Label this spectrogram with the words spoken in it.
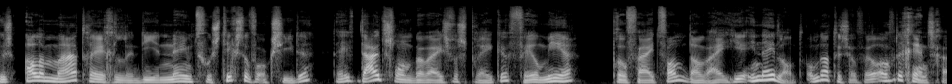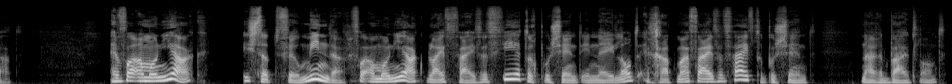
Dus alle maatregelen die je neemt voor stikstofoxide, daar heeft Duitsland bij wijze van spreken veel meer profijt van dan wij hier in Nederland, omdat er zoveel over de grens gaat. En voor ammoniak is dat veel minder. Voor ammoniak blijft 45% in Nederland en gaat maar 55% naar het buitenland.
